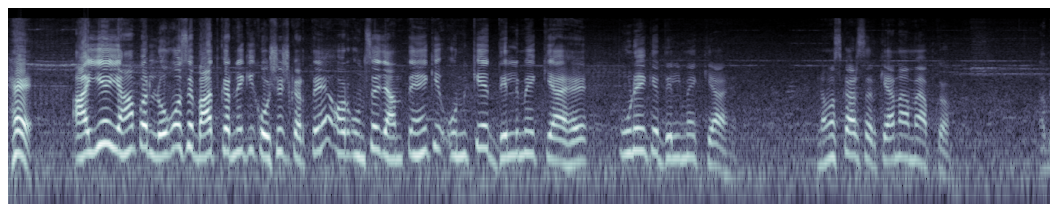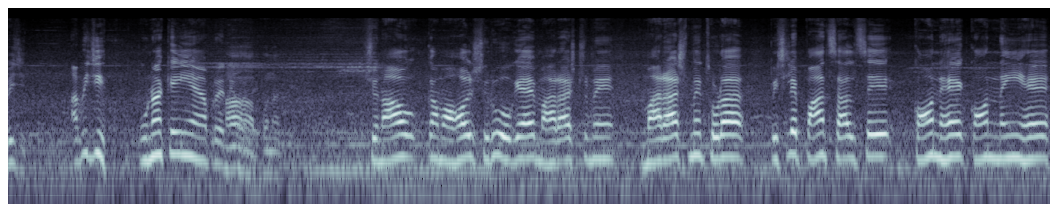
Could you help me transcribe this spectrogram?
है। आइए यहाँ पर लोगों से बात करने की कोशिश करते हैं और उनसे जानते हैं कि उनके दिल में क्या है पुणे के दिल में क्या है। नमस्कार सर क्या नाम है आपका? अभिजीत। अभिजीत पुणे के ही हैं आप रहने हाँ? हाँ पुनः चुनाव का माहौल शुरू हो गया है महाराष्ट्र में। महाराष्ट्र में थोड़ा पिछले पाँच साल से कौन है कौन नहीं है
